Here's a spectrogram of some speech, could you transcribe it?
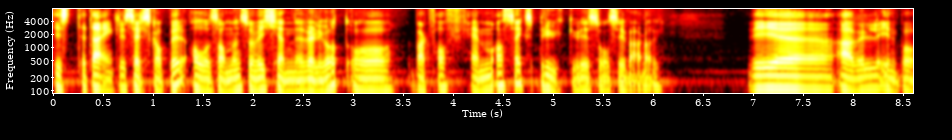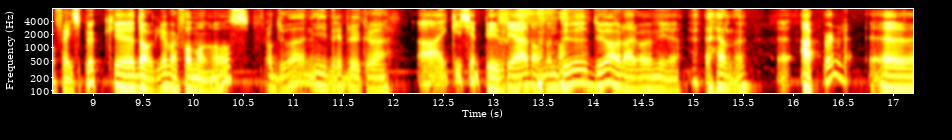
disse, dette er egentlig selskaper alle sammen som vi kjenner veldig godt. Og i hvert fall fem av seks bruker vi så å si hver dag. Vi uh, er vel inne på Facebook uh, daglig, i hvert fall mange av oss. Og du er en ivrig bruker der. Ja, ikke kjempeivrig jeg, da, men du, du er der og mye. Hender. Eh, Apple. Eh,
